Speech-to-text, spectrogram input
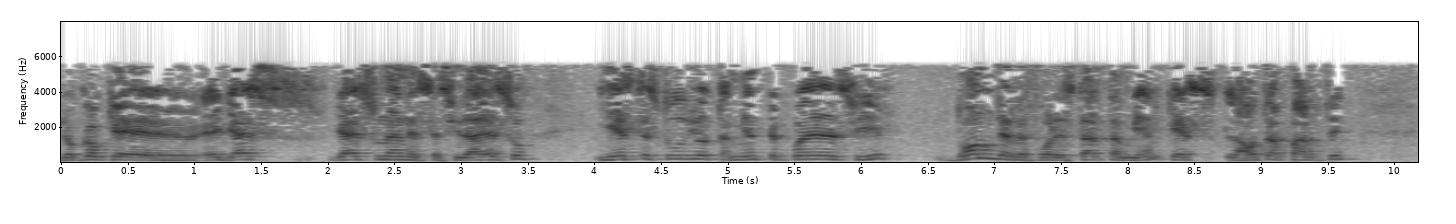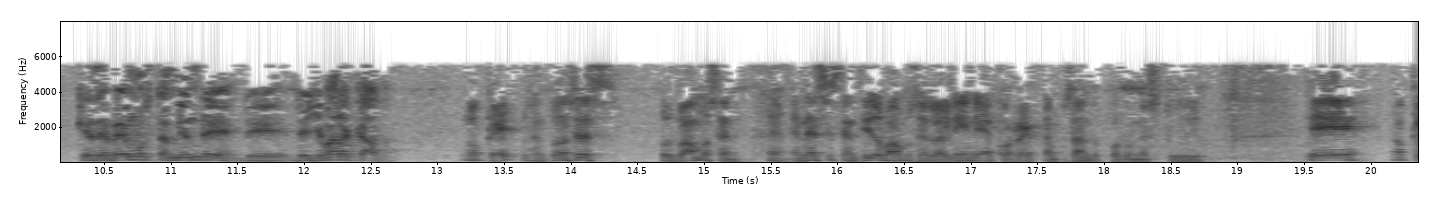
Yo creo que eh, ya es, ya es una necesidad eso y este estudio también te puede decir dónde reforestar también, que es la otra parte que debemos también de, de- de llevar a cabo. Ok, pues entonces, pues vamos en, en ese sentido, vamos en la línea correcta, empezando por un estudio. Eh, ok,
